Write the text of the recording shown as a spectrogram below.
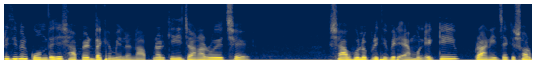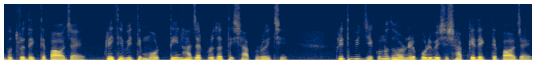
পৃথিবীর কোন দেশে সাপের দেখা মেলে না? আপনার কি জানা রয়েছে? সাপ হলো পৃথিবীর এমন একটি প্রাণী যাকে সর্বত্র দেখতে পাওয়া যায়। পৃথিবীতে মোট তিন হাজার প্রজাতির সাপ রয়েছে। পৃথিবীর যে কোনো ধরনের পরিবেশে সাপকে দেখতে পাওয়া যায়।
